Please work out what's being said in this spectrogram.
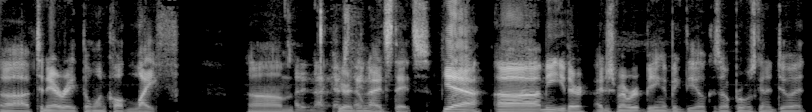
uh, to narrate the one called Life. Um, I did not catch here in the one. United States. Yeah, uh, me either. I just remember it being a big deal because Oprah was going to do it.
